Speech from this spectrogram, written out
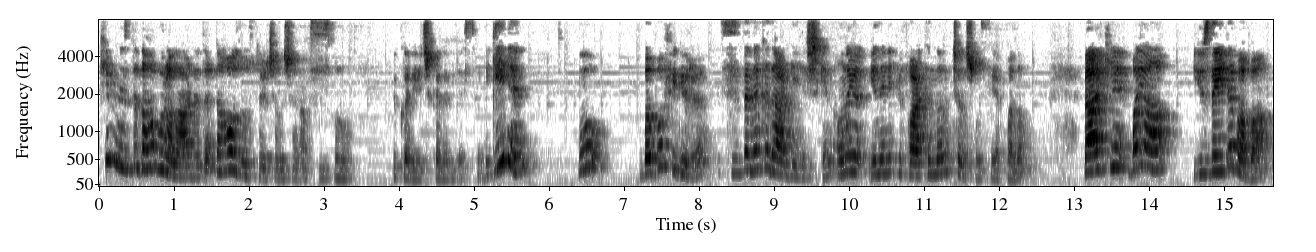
Kiminizde daha buralardadır. Daha uzun süre çalışarak siz bunu yukarıya çıkarabilirsiniz. Gelin bu baba figürü sizde ne kadar gelişkin ona yönelik bir farkındalık çalışması yapalım. Belki bayağı yüzeyde baba,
